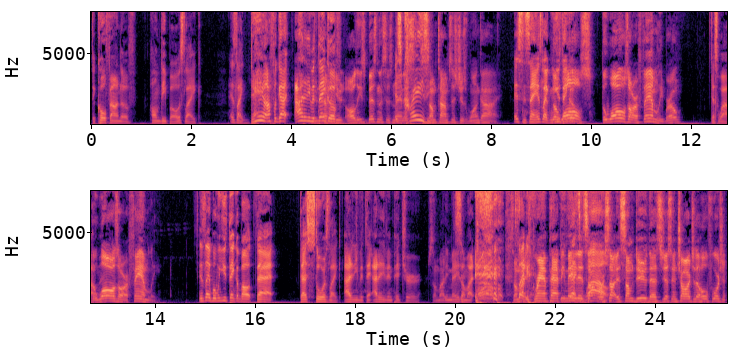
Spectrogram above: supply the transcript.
the co-founder of Home Depot, it's like it's like damn, I forgot. I didn't even think Never- of. you- all these businesses, man. It's crazy. Sometimes it's just one guy. it's insane. It's like when The you think of walls, the walls are a family, bro. that's wild. The man. walls are a family. It's like, but when you think about that, that store's like I didn't even think. I didn't even picture Somebody made it. somebody. Somebody's like- grandpappy made it. Some, or some, it's some dude that's just in charge of the whole fortune.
